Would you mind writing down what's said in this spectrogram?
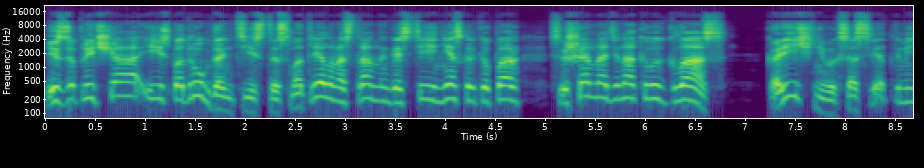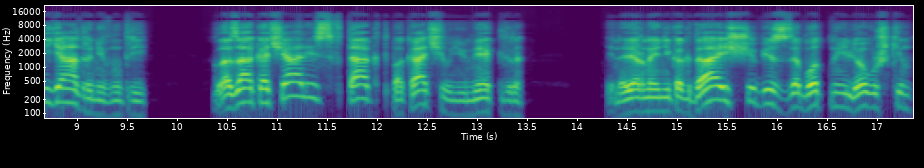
Из-за плеча и из-под рук дантиста смотрело на странных гостей несколько пар совершенно одинаковых глаз, коричневых со светлыми ядрами внутри. Глаза качались в такт покачиванию Меклера. И, наверное, никогда еще беззаботный Левушкин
